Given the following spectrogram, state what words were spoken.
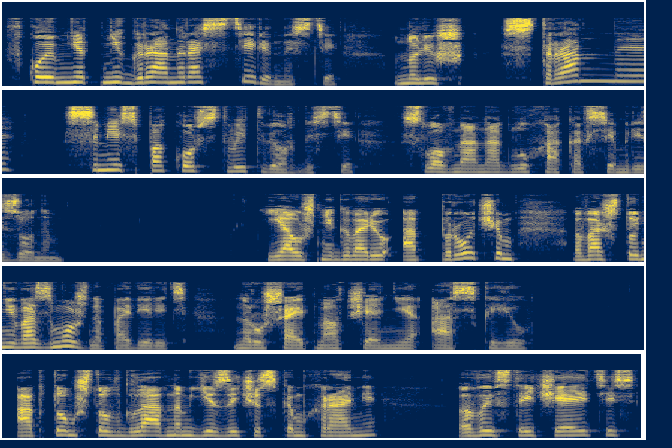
в коем нет ни грана растерянности, но лишь странная смесь покорства и твердости, словно она глуха ко всем резонам. «Я уж не говорю о прочем, во что невозможно поверить», — нарушает молчание Аскью. «Об том, что в главном языческом храме вы встречаетесь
